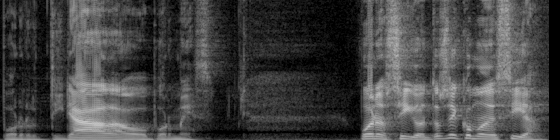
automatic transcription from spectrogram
por tirada o por mes. Bueno, sigo. Entonces, como decía,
